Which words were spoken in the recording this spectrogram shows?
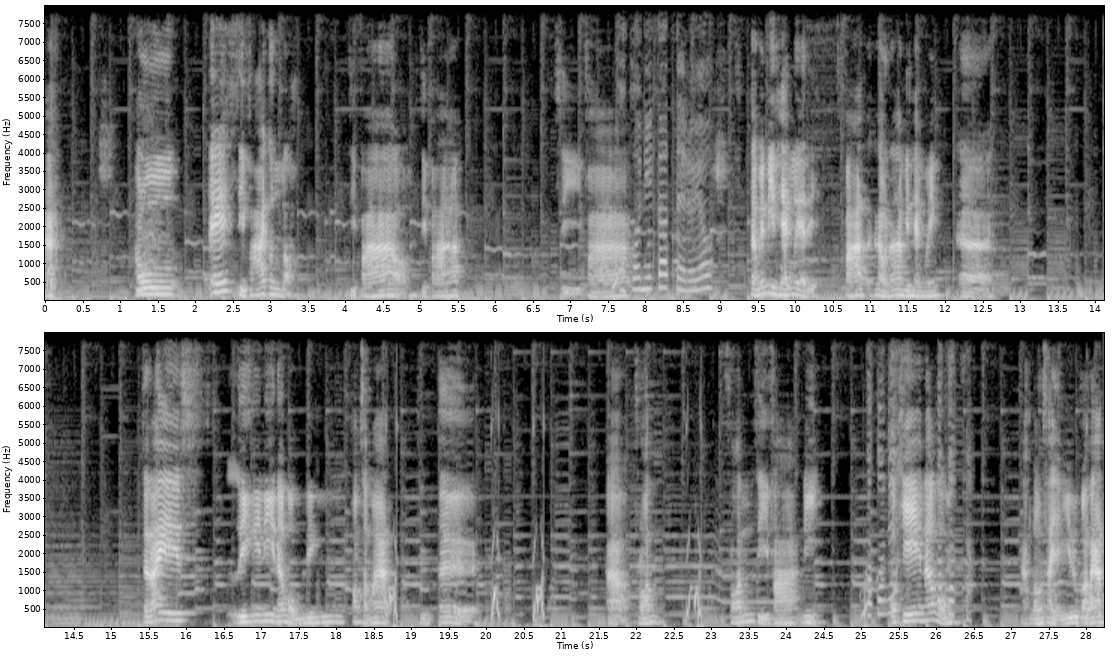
อะเอา เอ๊สีฟ้ากันเหรอ สีฟ้าเหรอ สีฟ้า สีฟ้า แต่ไม่มีแท้งเลยดิ ฟ้าแถวหน้ามีแท้งไหมเอ่อ จะได้ลิงก์ไอ้นี่นะผมลิงก์ความสามารถฟิลเตอร์อ่าฟรอนต์ฟรอนต์สีฟ้านี่ โอเคนะผมอะลองใส่อย่างนี้ดูก่อนแล้วกัน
